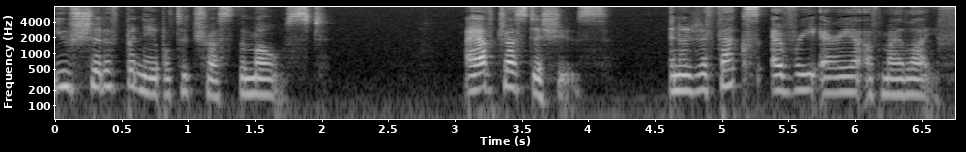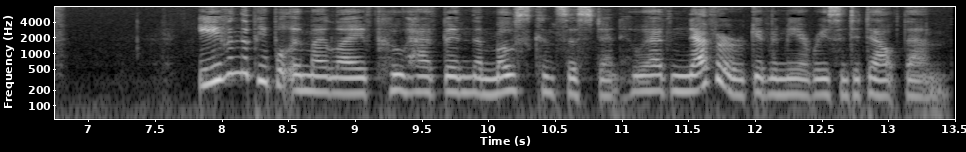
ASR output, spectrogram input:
you should have been able to trust the most. I have trust issues, and it affects every area of my life. Even the people in my life who have been the most consistent, who have never given me a reason to doubt them,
